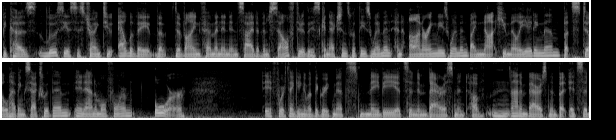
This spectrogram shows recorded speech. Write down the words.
because Lucius is trying to elevate the divine feminine inside of himself through his connections with these women and honoring these women by not humiliating them but still having sex with them in animal form, or if we're thinking about the Greek myths, maybe it's an embarrassment of not embarrassment, but it's a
